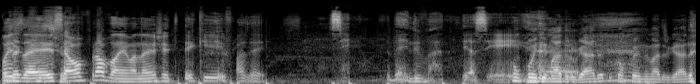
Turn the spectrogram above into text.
pois que é, esse é um problema, né? A gente tem que fazer. Sim, bem devagar, assim. Compõe de madrugada, tu compõe de madrugada.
